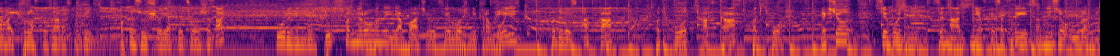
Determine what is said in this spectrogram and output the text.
Давай просто зараз тобі покажу, що я хочу ожидати. Уровень був тут сформірований, я бачу оці ложні пробої. Подивись, откат, підход, откат, підход. Якщо сьогодні ціна днівки закриється ниже уровня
